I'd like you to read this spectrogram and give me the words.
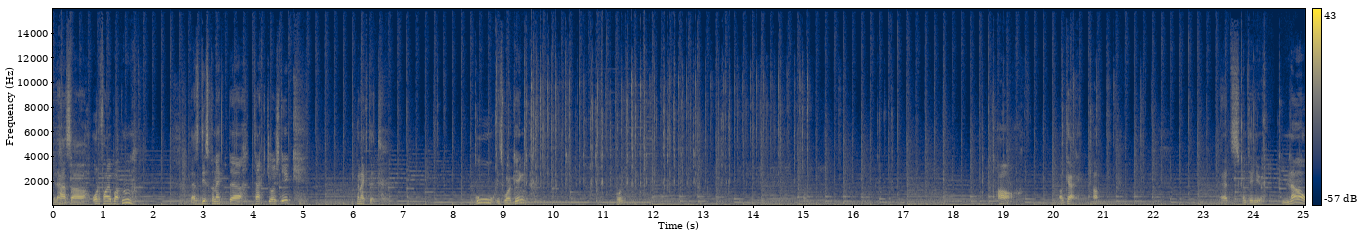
It has a auto fire button. Let's disconnect the tack joystick. Connect it. Ooh, it's working. Oh. Ah, okay. Oh. Let's continue. Now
